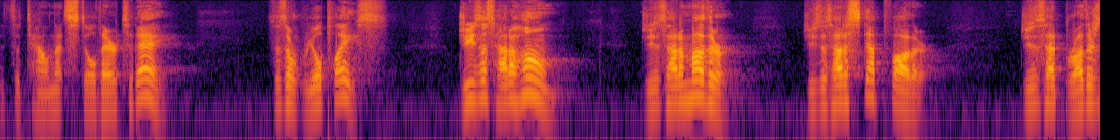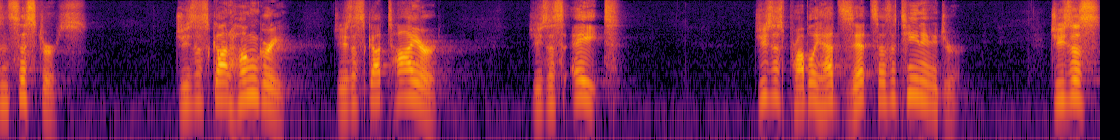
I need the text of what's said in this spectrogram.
It's a town that's still there today. This is a real place. Jesus had a home. Jesus had a mother. Jesus had a stepfather. Jesus had brothers and sisters. Jesus got hungry. Jesus got tired. Jesus ate. Jesus probably had zits as a teenager. Jesus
